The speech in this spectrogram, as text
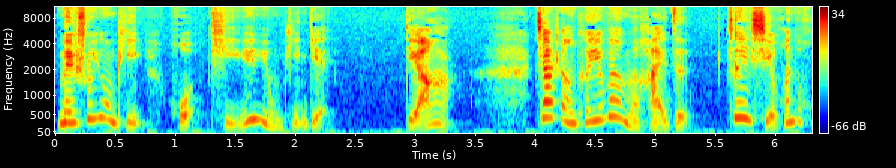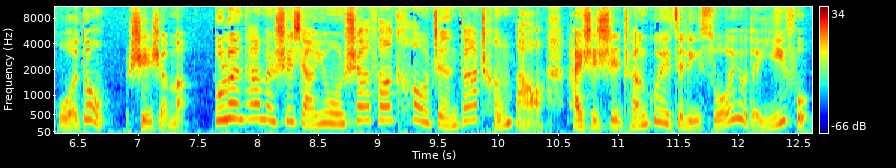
美术用品或体育用品店。第二，家长可以问问孩子。最喜欢的活动是什么？不论他们是想用沙发靠枕搭城堡，还是试穿柜子里所有的衣服，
